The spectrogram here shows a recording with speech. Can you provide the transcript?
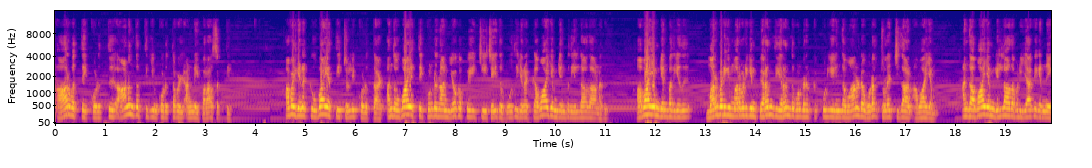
ஆர்வத்தை கொடுத்து ஆனந்தத்தையும் கொடுத்தவள் அன்னை பராசக்தி. அவள் எனக்கு உபாயத்தை சொல்லிக் கொடுத்தாள். அந்த உபாயத்தை கொண்டு நான் யோக பயிற்சியை செய்த போது எனக்கு அபாயம் என்பது இல்லாதானது. அபாயம் என்பது எது? மறுபடியும் மறுபடியும் பிறந்து இறந்து கொண்டிருக்கக்கூடிய இந்த மானுட உடல் சுழற்சி தான் அபாயம். அந்த அபாயம் இல்லாதபடியாக என்னை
